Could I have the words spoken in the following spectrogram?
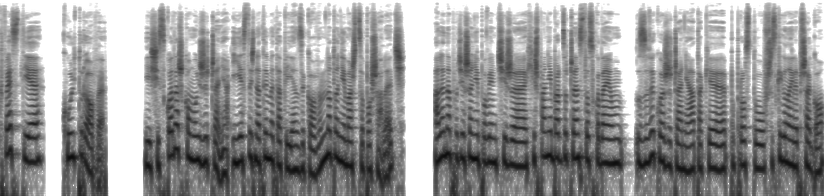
kwestie kulturowe. Jeśli składasz komuś życzenia i jesteś na tym etapie językowym, no to nie masz co poszaleć. Ale na pocieszenie powiem Ci, że Hiszpanie bardzo często składają zwykłe życzenia, takie po prostu wszystkiego najlepszego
